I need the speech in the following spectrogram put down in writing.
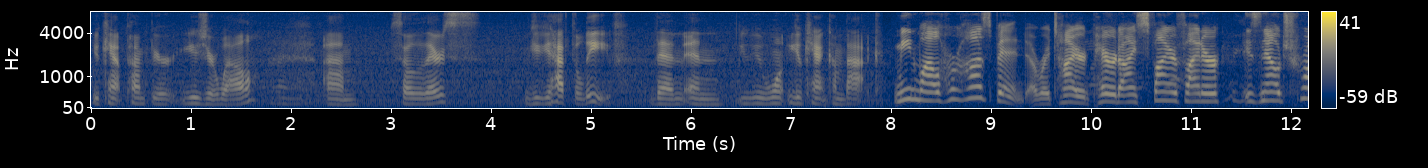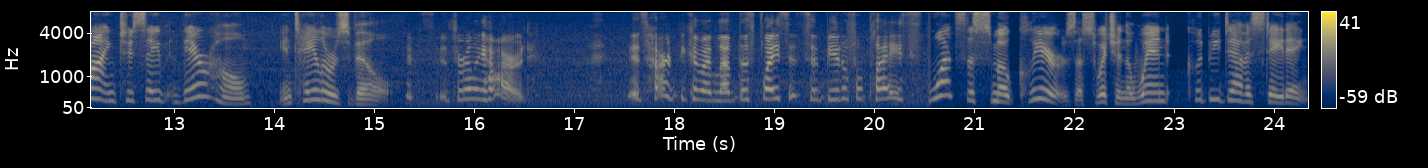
you can't pump your, use your well. Um, so there's, you, you have to leave then and you, you won't you can't come back. Meanwhile, her husband, a retired Paradise firefighter, is now trying to save their home in Taylorsville. It's it's really hard. It's hard because I love this place. It's a beautiful place. Once the smoke clears, a switch in the wind could be devastating.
